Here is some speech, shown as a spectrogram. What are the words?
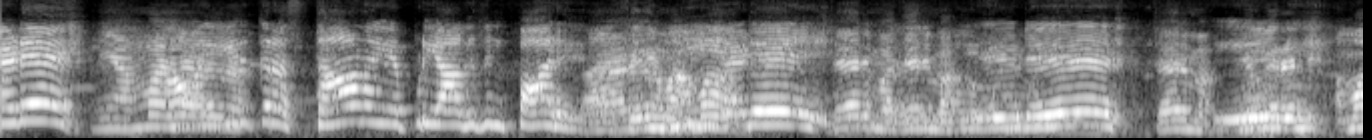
எடு. அவன் இருக்கிற ஸ்தானம் எப்படி ஆகுதுன்னு பாரு. சரிம்மா, நீ அம்மா. எடு. எடு. எங்க ரெண்டு அம்மா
